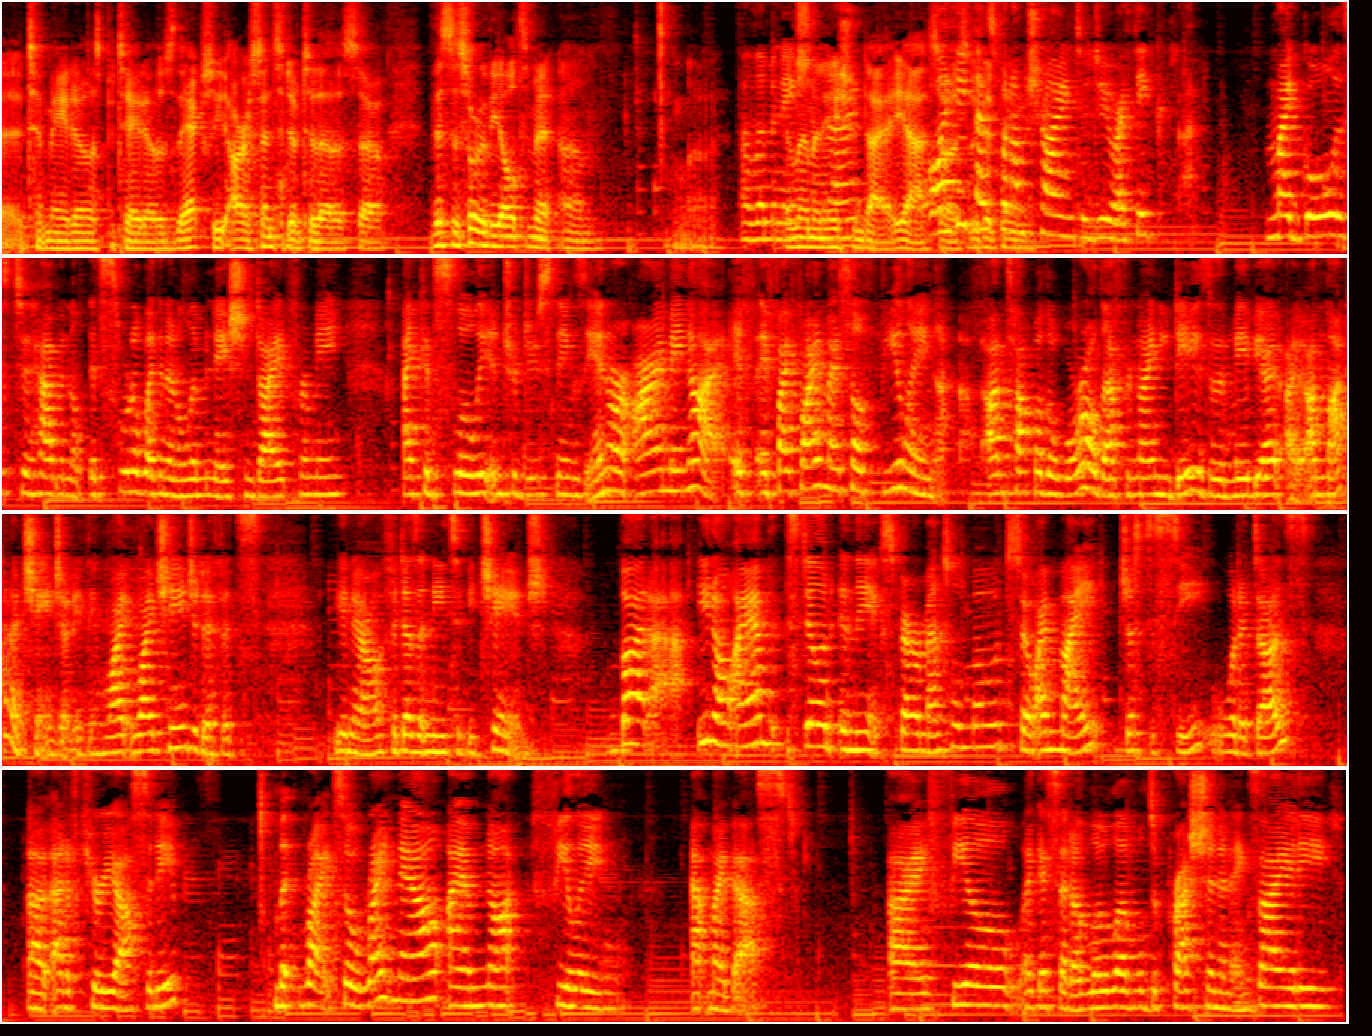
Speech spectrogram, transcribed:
uh, tomatoes, potatoes. They actually are sensitive to those. So this is sort of the ultimate um, Elimination. elimination diet. diet. Yeah. Well, so I think that's what I'm trying to do. I think my goal is to have an. It's sort of like an elimination diet for me. I can slowly introduce things in, or I may not. If if I find myself feeling on top of the world after 90 days, then maybe I, I I'm not going to change anything. Why why change it if it's you know if it doesn't need to be changed? But uh, you know I am still in the experimental mode, so I might just to see what it does uh, out of curiosity. But right, so right now I am not feeling at my best. I feel, like I said, a low level depression and anxiety.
